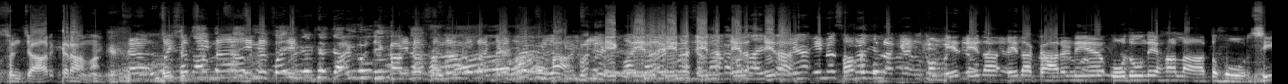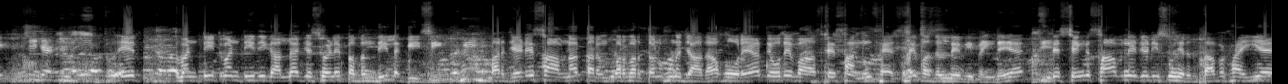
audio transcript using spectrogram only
ਸੰਚਾਰ ਕਰਾਵਾਂਗੇ। ਭਾਈ ਸਾਹਿਬ ਇਹਨਾਂ ਇਹਨਾਂ ਇਹਨਾਂ ਸਮਾਂ ਤੋਂ ਲੱਗ ਗਿਆ। ਜੀ ਹਾਂ ਇੱਕ ਇਹਦਾ ਇਹਦਾ ਇਹਦਾ ਇਹਦਾ ਇਹਨਾਂ ਸਮਾਂ ਤੋਂ ਲੱਗ ਗਿਆ ਜੀ ਤੁਹਾਨੂੰ ਇਹ- ਇਹਦਾ ਇਹਦਾ ਕਾਰਨ ਇਹ ਹੈ ਉਦੋਂ ਦੇ ਹਾਲਾਤ ਹੋਰ ਸੀ। ਠੀਕ ਹੈ ਜੀ। ਇਹ 2020 ਦੀ ਗੱਲ ਹੈ ਜਿਸ ਵੇਲੇ ਪਾਬੰਦੀ ਲੱਗੀ ਸੀ। ਪਰ ਜਿਹੜੇ ਹਿਸਾਬ ਨਾਲ ਧਰਮ ਪਰਿਵਰਤਨ ਹੁਣ ਜ਼ਿਆਦਾ ਹੋ ਰਿਹਾ ਤੇ ਉਹਦੇ ਵਾਸਤੇ ਸਾਨੂੰ ਫੈਸਲੇ ਬਦਲਣੇ ਵੀ ਪੈਂਦੇ ਆ। ਤੇ ਸਿੰਘ ਸਾਹਿਬ ਨੇ ਜਿਹੜੀ ਸੁਹਿਰਦਤਾ ਵਿਖਾਈ ਹੈ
